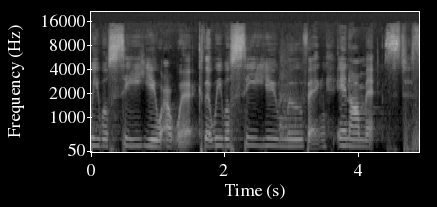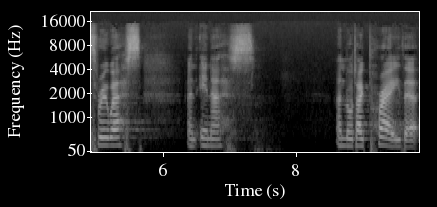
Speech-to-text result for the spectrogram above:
we will see you at work, that we will see you moving in our midst, through us and in us. And Lord, I pray that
